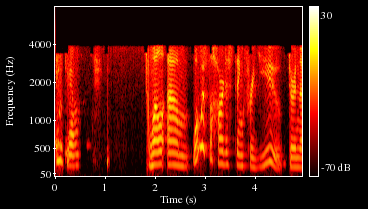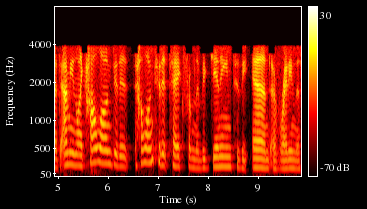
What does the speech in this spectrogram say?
thank you. Well, um, what was the hardest thing for you during that? I mean, like how long did it how long did it take from the beginning to the end of writing this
